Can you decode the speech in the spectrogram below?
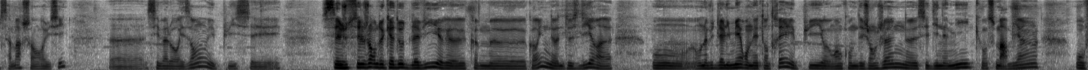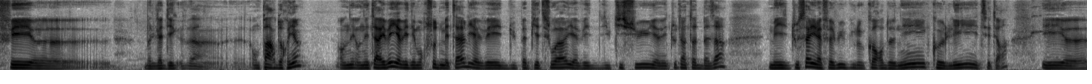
ça marche, en réussit, c'est valorisant et puis c'est... C'est le genre de cadeau de la vie, comme Corinne, de se dire on, a vu de la lumière, on est entré, et puis on rencontre des gens jeunes, euh, c'est dynamique, on se marre bien, on fait. Euh, bah, on part de rien. On est, arrivé, il y avait des morceaux de métal, il y avait du papier de soie, il y avait du tissu, il y avait tout un tas de bazar. Mais tout ça, il a fallu le coordonner, coller, etc. Et euh,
